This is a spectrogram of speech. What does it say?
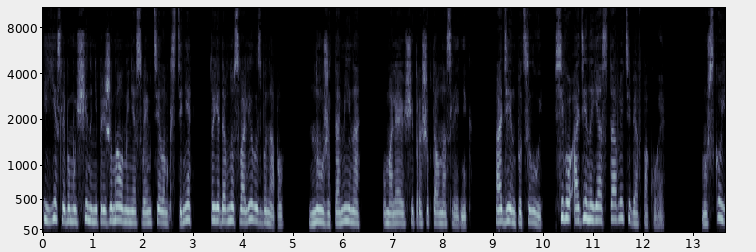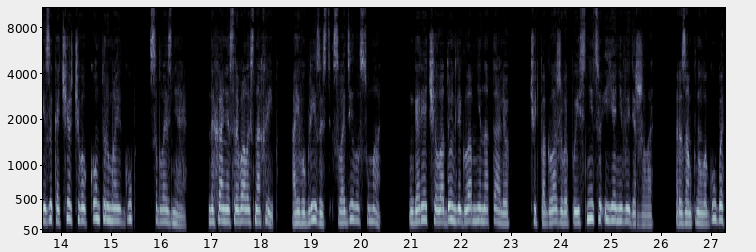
и если бы мужчина не прижимал меня своим телом к стене, то я давно свалилась бы на пол. «Ну же, Тамина!» — умоляюще прошептал наследник. «Один поцелуй, всего один, и я оставлю тебя в покое». Мужской язык очерчивал контуры моих губ, соблазняя. Дыхание срывалось на хрип, а его близость сводила с ума. Горячая ладонь легла мне на талию, чуть поглаживая поясницу, и я не выдержала. Разомкнула губы,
